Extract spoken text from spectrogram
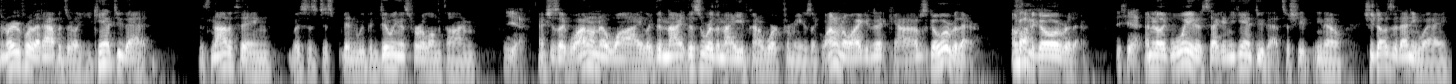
and right before that happens, they're like, "You can't do that. It's not a thing. This has just been we've been doing this for a long time." Yeah, And she's like, "Well, I don't know why." Like the night, this is where the naive kind of worked for me. He's like, "Well, I don't know why. I can, I'll just go over there. I'm just gonna go over there." yeah, And they're like, "Well, wait a second. You can't do that." So she, you know, she does it anyway.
